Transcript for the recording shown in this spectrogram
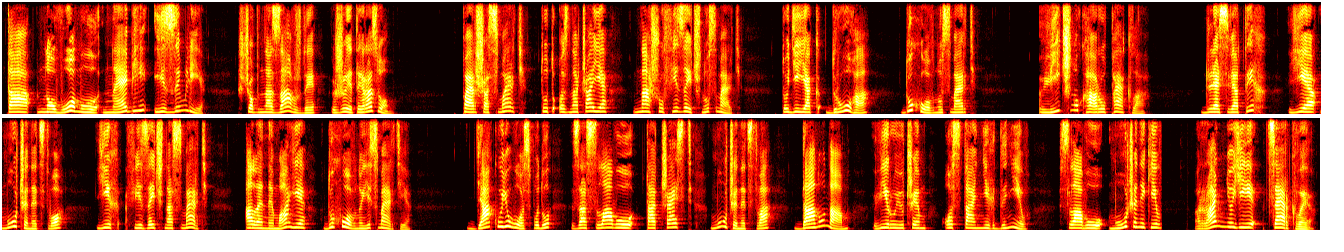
та новому небі і землі, щоб назавжди жити разом. Перша смерть тут означає нашу фізичну смерть, тоді як друга духовну смерть, вічну кару пекла. Для святих є мучеництво, їх фізична смерть, але немає духовної смерті. Дякую Господу за славу та честь мучеництва, дану нам, віруючим останніх днів, славу мучеників ранньої церкви.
